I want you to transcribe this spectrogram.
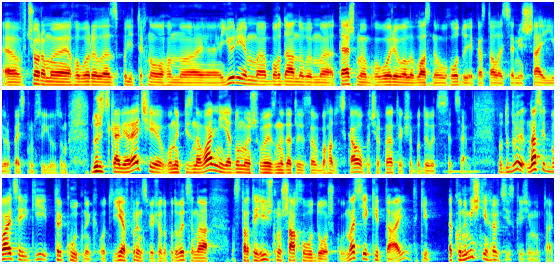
е, вчора ми говорили з політтехнологом е, Юрієм Богдановим. Е, Теж ми обговорювали власне угоду, яка сталася між США і Європейським Союзом. Дуже цікаві речі, вони пізнавальні. Я думаю, що ви знайдете для себе багато цікавого, почерпнете, якщо подивитися це. Тобто, диви- у нас відбувається який трикутник. От є, в принципі, якщо подивитися на стратегічну шахову дошку. У нас є Китай, такі економічні гравці, скажімо так.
